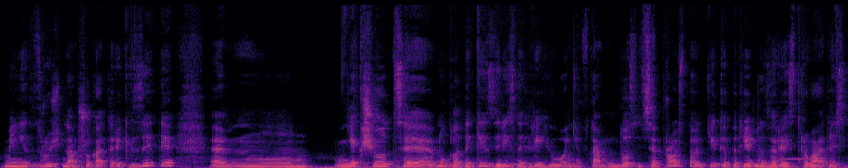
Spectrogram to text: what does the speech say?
Мені зручно нам шукати реквізити, ем, якщо це ну, платники з різних регіонів. Там досить все просто, тільки потрібно зареєструватись.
